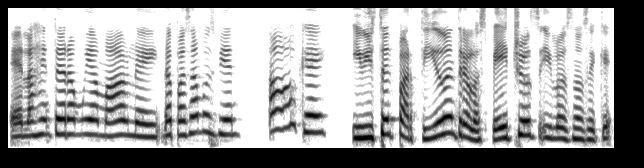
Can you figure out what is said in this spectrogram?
Eh, la gente era muy amable y la pasamos bien. Ah, ok. ¿Y viste el partido entre los Patriots y los no sé qué?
